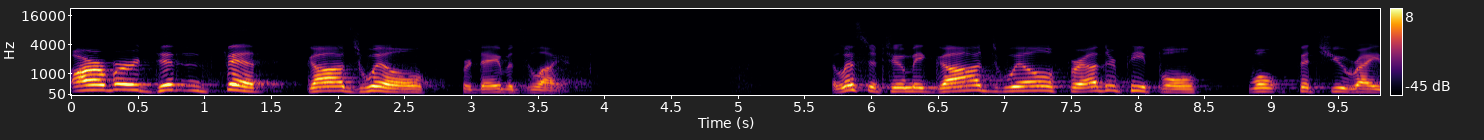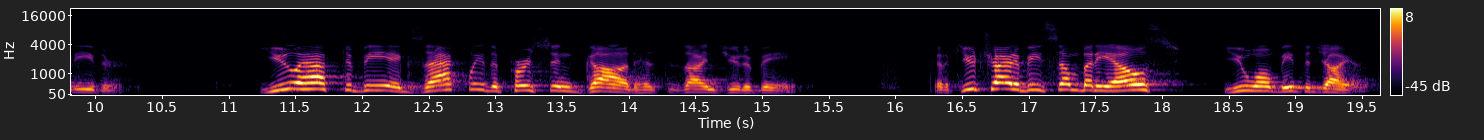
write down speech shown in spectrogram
armor didn't fit God's will for David's life. And listen to me God's will for other people won't fit you right either. You have to be exactly the person God has designed you to be. And if you try to be somebody else, you won't beat the giants.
